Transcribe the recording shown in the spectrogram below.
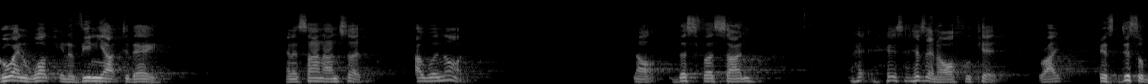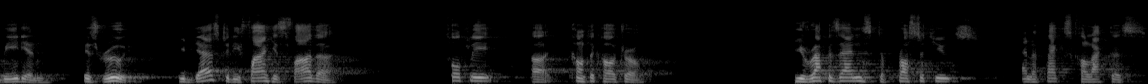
go and work in the vineyard today. And the son answered, I will not. Now, this first son, he's, he's an awful kid right? He's disobedient, he's rude, he dares to defy his father, totally uh, countercultural. He represents the prostitutes and the tax collectors.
